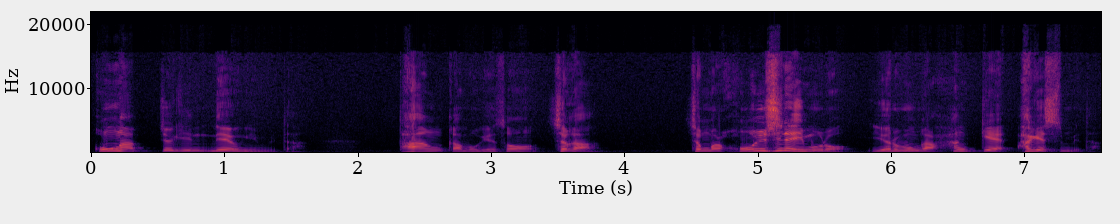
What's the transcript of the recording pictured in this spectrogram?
공학적인 내용입니다. 다음 과목에서 제가 정말 혼신의 힘으로 여러분과 함께 하겠습니다.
